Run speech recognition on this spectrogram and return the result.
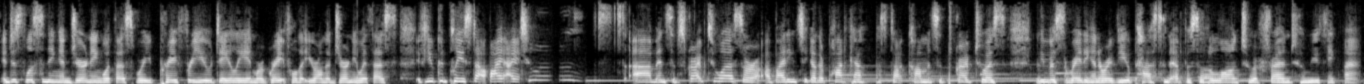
and just listening and journeying with us. We pray for you daily, and we're grateful that you're on the journey with us. If you could please stop by iTunes um, and subscribe to us, or abidingtogetherpodcast.com and subscribe to us. Leave us a rating and a review. Pass an episode along to a friend whom you think might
